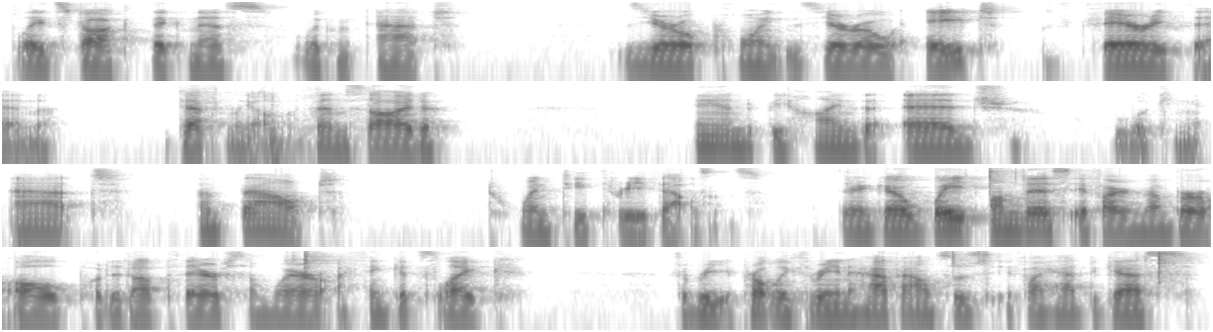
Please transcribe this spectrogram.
Blade stock thickness, looking at 0.08, very thin, definitely on the thin side. And behind the edge, looking at about 23 thousandths. There you go. Weight on this, if I remember, I'll put it up there somewhere. I think it's like three, probably three and a half ounces if I had to guess.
